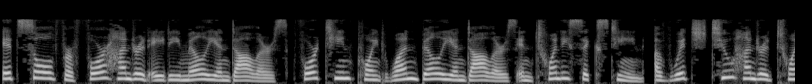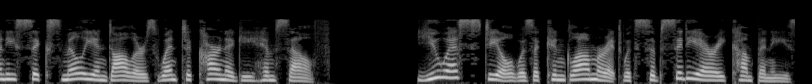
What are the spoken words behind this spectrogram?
It sold for $480 million $14.1 billion in 2016, of which $226 million went to Carnegie himself. U.S. Steel was a conglomerate with subsidiary companies.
